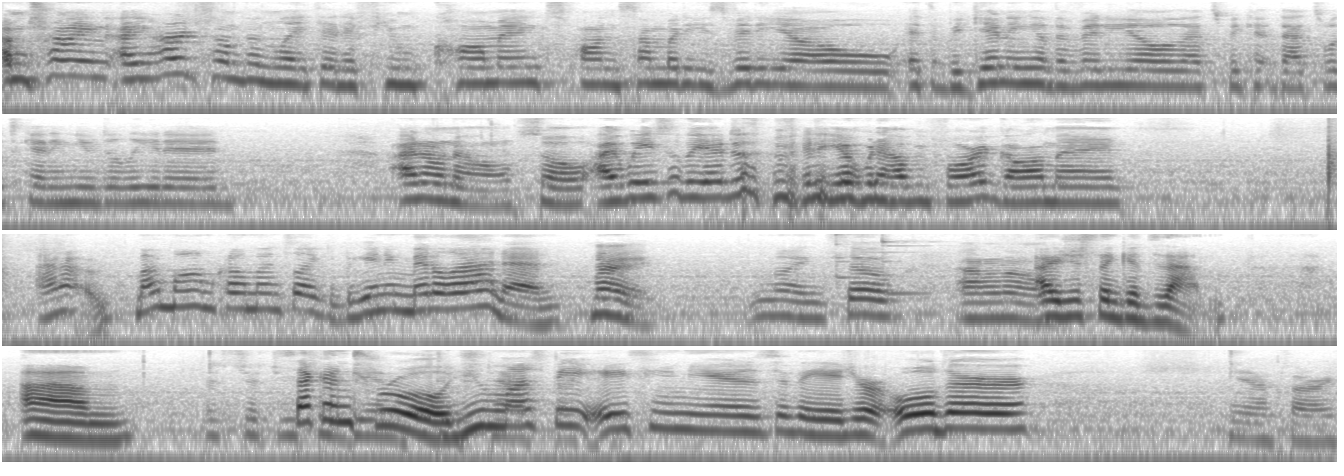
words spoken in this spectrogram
I'm trying. I heard something like that. If you comment on somebody's video at the beginning of the video, that's because that's what's getting you deleted. I don't know. So I wait till the end of the video now before I comment. I don't. My mom comments like beginning, middle, and end. Right. Like so. I don't know. I just think it's them. Um, it's just second rule: you must be 18 years of age or older. Yeah, I'm sorry.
